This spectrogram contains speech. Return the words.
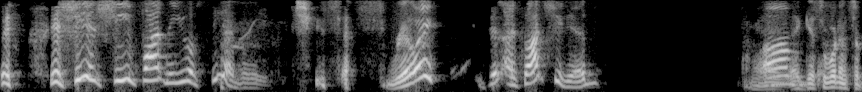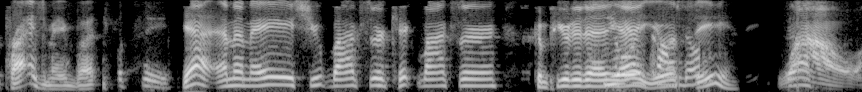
Yeah, she she fought in the UFC, I believe. Jesus, really? Did- I thought she did. I, mean, Um, I guess it wouldn't surprise me, but Let's see. yeah, MMA, shoot boxer, kickboxer, computed at yeah, Syuri Kondo. UFC. Wow.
